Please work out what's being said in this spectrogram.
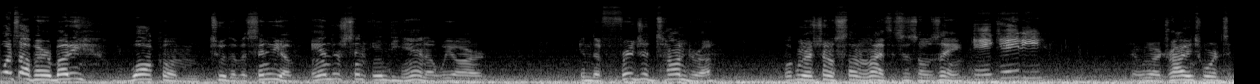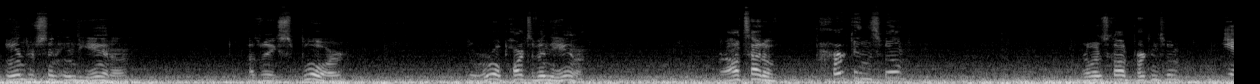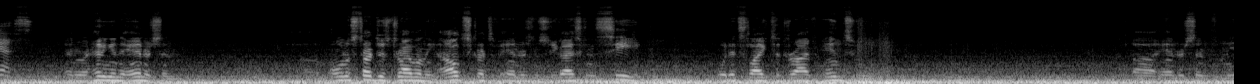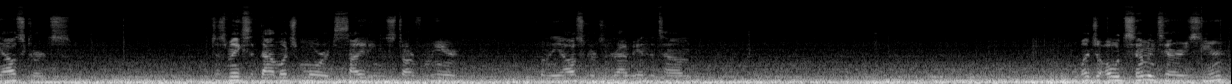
What's up, everybody? Welcome to the vicinity of Anderson, Indiana. We are in the frigid tundra. Welcome to our channel, Southern Life. This is Jose, Hey, Katie. and we are driving towards Anderson, Indiana, as we explore the rural parts of Indiana. We're outside of Perkinsville. Is that what it's called, Perkinsville? Yes. and we're heading into Anderson. I want to start this drive on the outskirts of Anderson so you guys can see what it's like to drive into uh, Anderson from the outskirts. Just makes it that much more exciting to start from here, from the outskirts and drive into town. Bunch of old cemeteries here.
